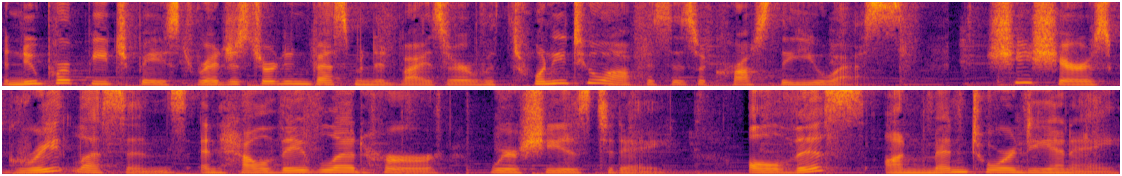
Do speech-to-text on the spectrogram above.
a Newport Beach based registered investment advisor with 22 offices across the U.S. She shares great lessons and how they've led her where she is today. All this on Mentor DNA.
